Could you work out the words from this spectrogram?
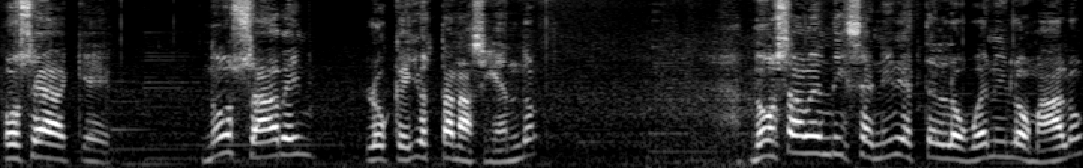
O sea que no saben lo que ellos están haciendo. No saben discernir entre lo bueno y lo malo.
